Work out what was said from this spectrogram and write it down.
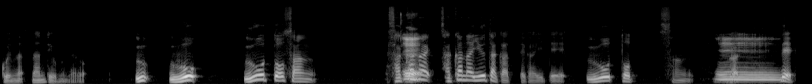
これな、なんて読むんだろう。う、うお、うおとさん。魚、魚豊かって書いて、うおとさん。へえ。で、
